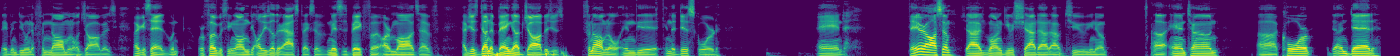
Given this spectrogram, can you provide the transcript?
they've been doing a phenomenal job. As like I said, when we're focusing on the, all these other aspects of Mrs. Bigfoot, our mods have have just done a bang up job. It's just phenomenal in the in the Discord, and they're awesome. So I want to give a shout out out to you know uh, Anton, uh, Corp, the Undead,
